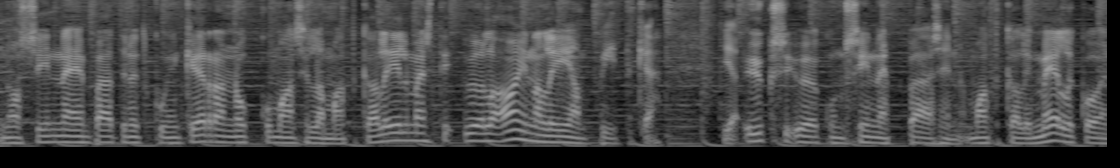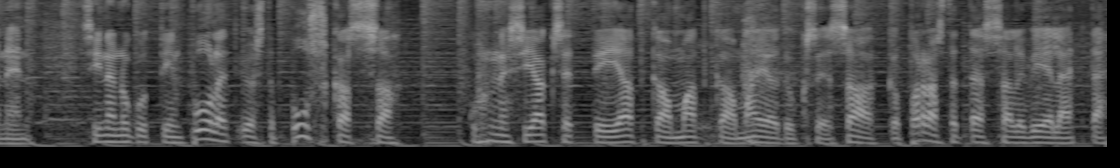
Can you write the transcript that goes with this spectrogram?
No sinne en päätynyt kuin kerran nukkumaan, sillä matka oli ilmeisesti yöllä aina liian pitkä. Ja yksi yö, kun sinne pääsin, matka oli melkoinen. Siinä nukuttiin puolet yöstä puskassa, kunnes jaksettiin jatkaa matkaa majoitukseen saakka. Parasta tässä oli vielä, että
